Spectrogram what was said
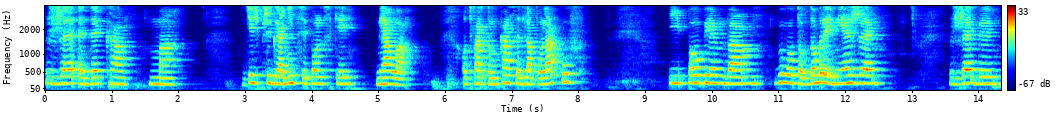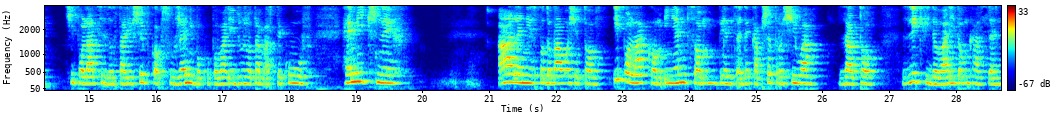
że Edeka ma gdzieś przy granicy polskiej, miała otwartą kasę dla Polaków. I powiem Wam, było to w dobrej mierze, żeby ci Polacy zostali szybko obsłużeni, bo kupowali dużo tam artykułów chemicznych, ale nie spodobało się to i Polakom, i Niemcom, więc Edeka przeprosiła za to, zlikwidowali tą kasę.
